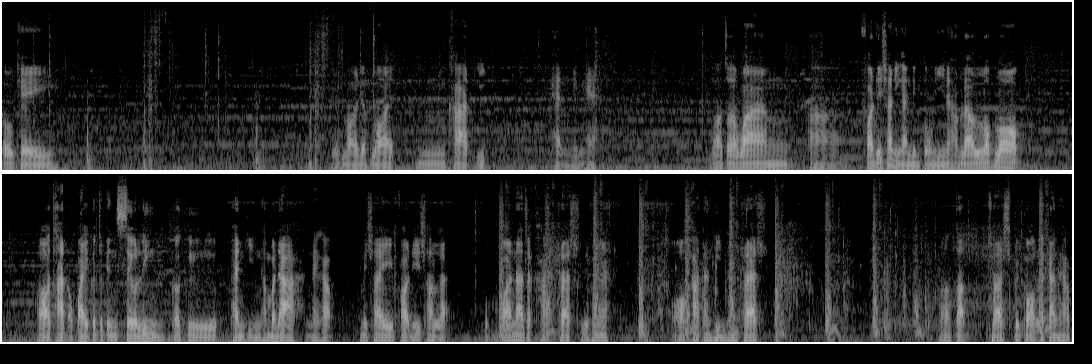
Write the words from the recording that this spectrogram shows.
โอเค เรียบร้อยเรียบร้อยอขาดอีกแผ่นหนึ่งแฮะเราจะวางอ่า ฟาวเดชันอีกอันหนึ่งตรงนี้นะครับ แล้วรอบๆออถัดออกไปก็จะเป็นเซลลิงก็คือแผ่นหินธรรมดานะครับ ไม่ใช่ฟาวเดชันละผมว่าน่าจะขาด trash ใช่ไหมอ๋อ ขาดทั้งหินทั้ง trash เราตัด trash ไปก่อนแล้วกันครับ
